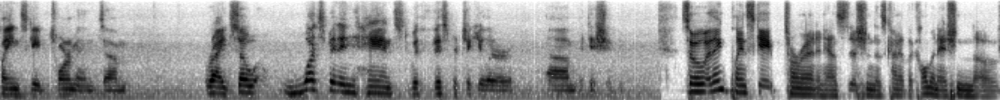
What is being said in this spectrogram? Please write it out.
Planescape Torment. Um, right. So, what's been enhanced with this particular um, edition? So I think Planescape Torment Enhanced Edition is kind of the culmination of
